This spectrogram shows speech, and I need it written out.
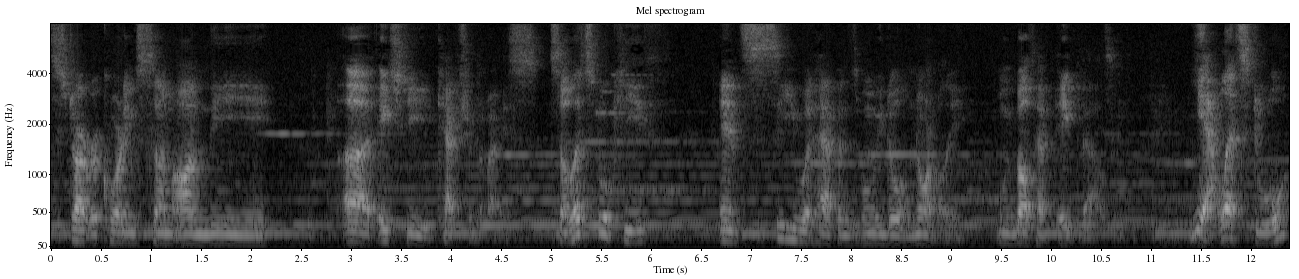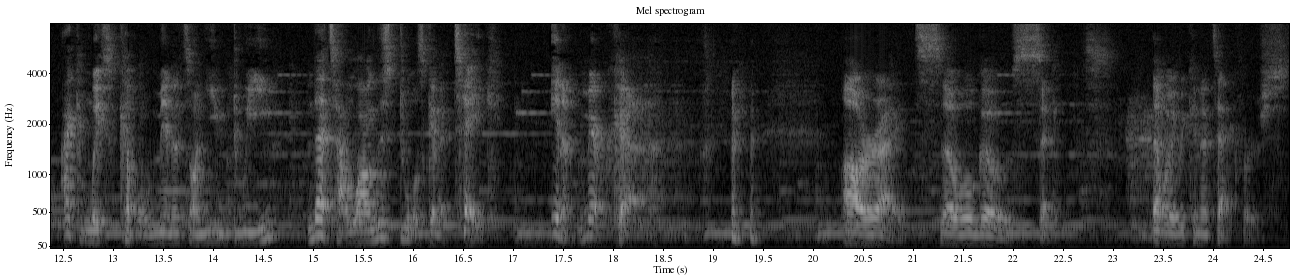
start recording some on the uh, HD capture device. So let's duel Keith and see what happens when we duel normally. When we both have 8,000. Yeah, let's duel. I can waste a couple of minutes on you, dweeb. And that's how long this duel's gonna take. In America. Alright, so we'll go second. That way we can attack first.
